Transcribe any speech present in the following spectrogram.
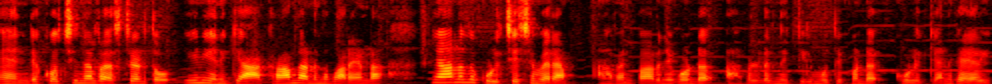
എന്റെ കൊച്ചിനാൽ റെസ്റ്റ് എടുത്തോ? ഇനി എനിക്ക് ആക്രാന്താണെന്ന് പറയണ്ട. ഞാനൊന്ന് കുളിച്ചേച്ചും വരാം. അവൻ പറഞ്ഞുകൊണ്ട് അവളുടെ നെറ്റിയിൽ മുത്തിക്കൊണ്ട് കുളിക്കാൻ കയറി.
